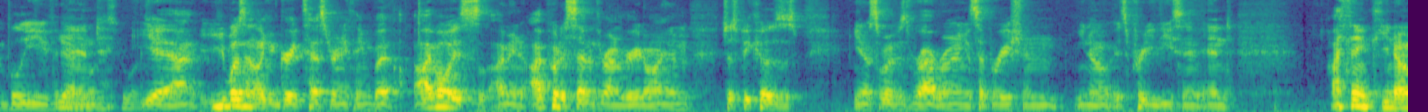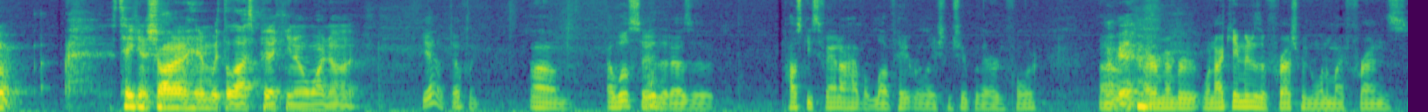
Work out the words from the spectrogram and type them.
I believe, Yeah, he and was, he was. yeah, he wasn't like a great test or anything. But I've always, I mean, I put a seventh round grade on him just because, you know, some of his route running and separation, you know, it's pretty decent, and I think you know, taking a shot at him with the last pick, you know, why not? Yeah, definitely. Um, I will say that as a Huskies fan, I have a love hate relationship with Aaron Fuller. Um, Okay. I remember when I came in as a freshman, one of my friends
